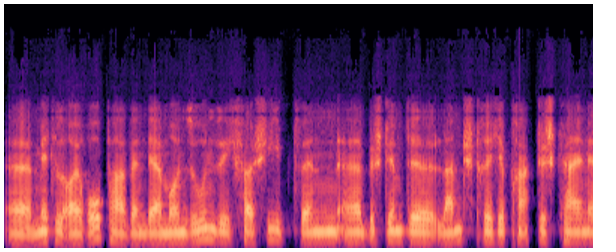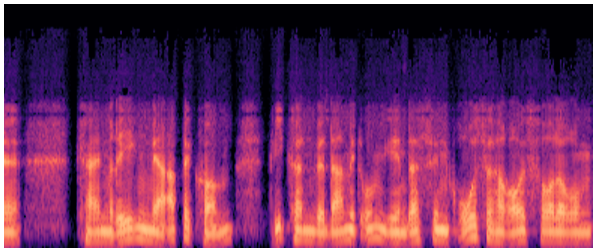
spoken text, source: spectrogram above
äh, Mitteleuropa, wenn der Monsun sich verschiebt, wenn äh, bestimmte Landstriche praktisch keine keinen Regen mehr abbekommen. Wie können wir damit umgehen? Das sind große Herausforderungen,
